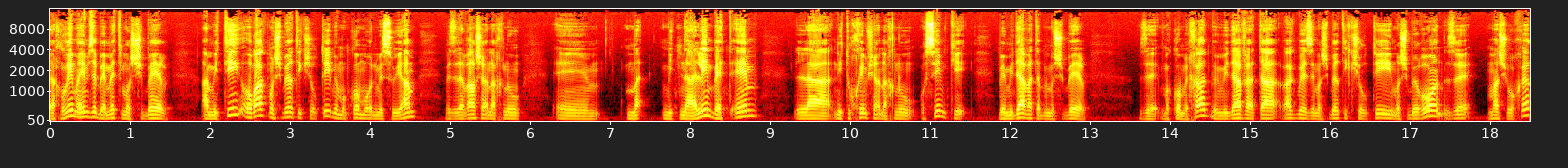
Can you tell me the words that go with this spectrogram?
ואנחנו רואים האם זה באמת משבר אמיתי, או רק משבר תקשורתי במקום מאוד מסוים, וזה דבר שאנחנו אה, מתנהלים בהתאם לניתוחים שאנחנו עושים, כי במידה ואתה במשבר, זה מקום אחד, במידה ואתה רק באיזה משבר תקשורתי, משברון, זה משהו אחר,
